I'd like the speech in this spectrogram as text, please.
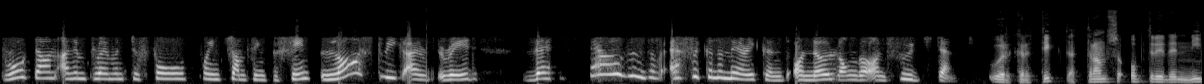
brought down unemployment to 4 point something percent. Last week I read that thousands of African Americans are no longer on food stamps. Oor kritiek dat Trump se optrede nie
